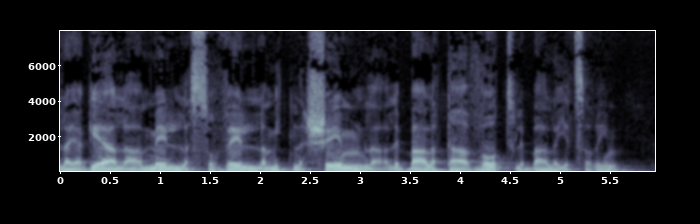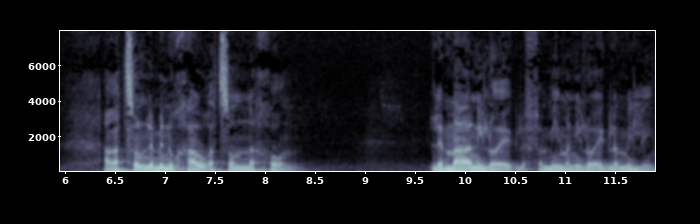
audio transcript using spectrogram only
ליגע, לעמל, לסובל, למתנשם, לבעל התאוות, לבעל היצרים. הרצון למנוחה הוא רצון נכון. למה אני לועג? לפעמים אני לועג למילים,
